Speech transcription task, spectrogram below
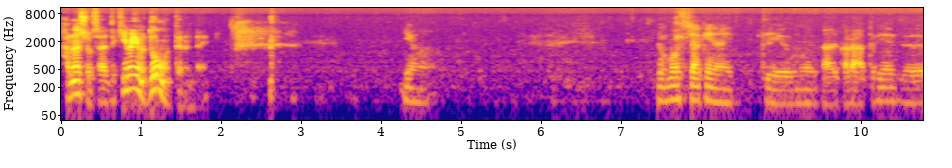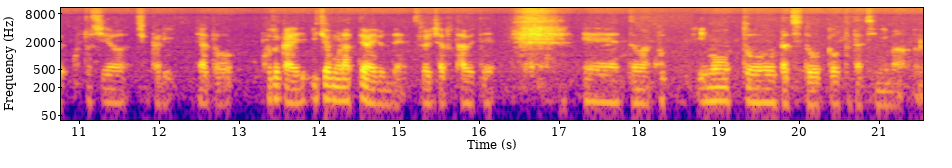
話をされて、君は今どう思ってるんだいいや、でも申し訳ないっていう思いがあるから、とりあえず今年はしっかり、ちゃんと小遣い一応もらってはいるんで、それちゃんと食べて、えーっと、まあ、こ妹たちと弟たちに、まあ、あの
